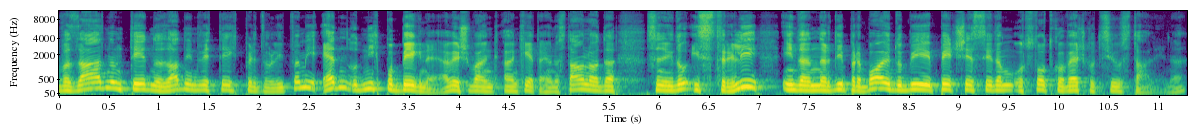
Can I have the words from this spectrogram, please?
v zadnjem tednu, zadnjih dveh teh pred volitvami, eden od njih pobegne, a veš, v ank- anketah. Enostavno, da se nekdo izstreli in da naredi preboj, dobi 5, 6, 7 odstotkov več kot vsi ostali. Ne?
